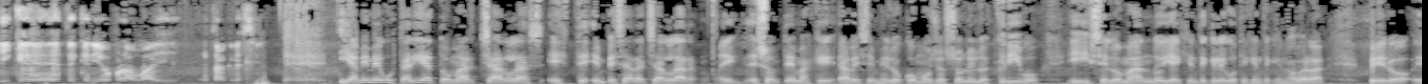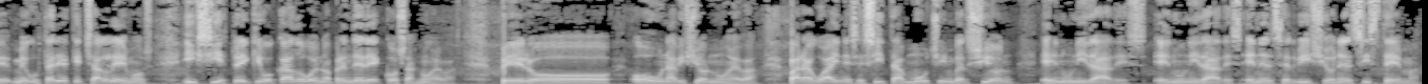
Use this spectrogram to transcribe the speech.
y que este querido Paraguay está creciendo. Y a mí me gustaría tomar charlas, este, empezar a charlar, eh, son temas que a veces me lo como yo solo y lo escribo y se lo mando y hay gente que le gusta y gente que no, ¿verdad? Pero eh, me gustaría que charlemos y si estoy equivocado, bueno, aprenderé cosas nuevas, pero o una visión nueva. Paraguay necesita mucha inversión en unidades, en unidades, en el servicio, en el sistema.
